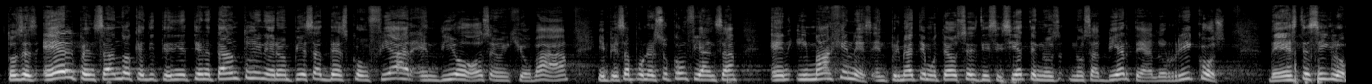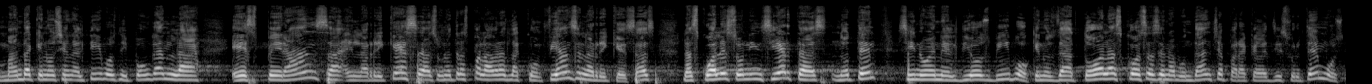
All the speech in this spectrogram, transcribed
Entonces, él pensando que tiene tanto dinero, empieza a desconfiar en Dios, en Jehová, y empieza a poner su confianza en imágenes. En 1 Timoteo 6, 17 nos, nos advierte a los ricos de este siglo, manda que no sean altivos ni pongan la esperanza en las riquezas, en otras palabras, la confianza en las riquezas, las cuales son inciertas, note, sino en el Dios vivo, que nos da todas las cosas en abundancia para que las disfrutemos.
